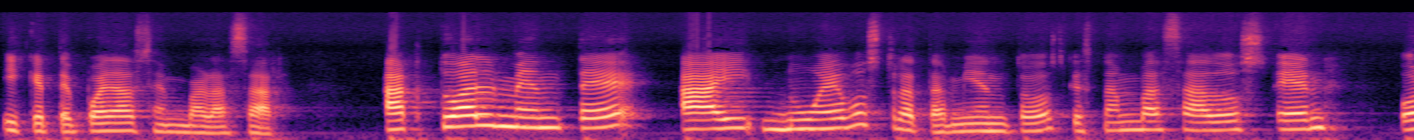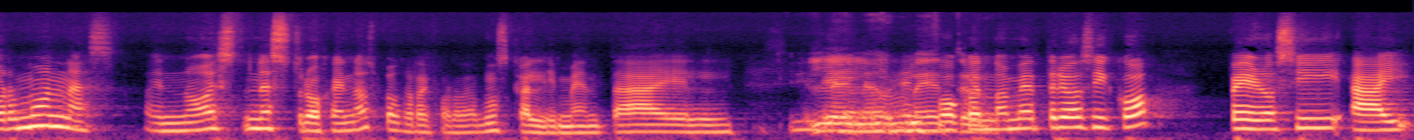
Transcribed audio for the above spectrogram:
y que te puedas embarazar. Actualmente hay nuevos tratamientos que están basados en hormonas, no en estrógenos, porque recordemos que alimenta el, el- el- el endometrio. foco endometriósico, pero sí hay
